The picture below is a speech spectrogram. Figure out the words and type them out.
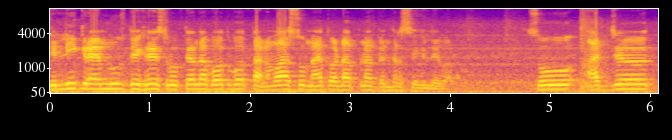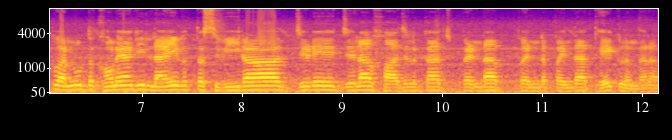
ਦਿੱਲੀ ਕ੍ਰਾਈਮ ਨਿਊਜ਼ ਦੇਖ ਰਹੇ ਸਰੋਤਿਆਂ ਦਾ ਬਹੁਤ-ਬਹੁਤ ਧੰਨਵਾਦ। ਸੋ ਮੈਂ ਤੁਹਾਡਾ ਆਪਣਾ ਬਿੰਦਰ ਸਿੰਘਲੇ ਵਾਲਾ। ਸੋ ਅੱਜ ਤੁਹਾਨੂੰ ਦਿਖਾਉਣੇ ਆ ਜੀ ਲਾਈਵ ਤਸਵੀਰਾਂ ਜਿਹੜੇ ਜ਼ਿਲ੍ਹਾ ਫਾਜ਼ਿਲਕਾ ਚ ਪਿੰਡਾ ਪਿੰਡ ਪੈਂਦਾ ਥੇਕ ਕਲੰਦਰ।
